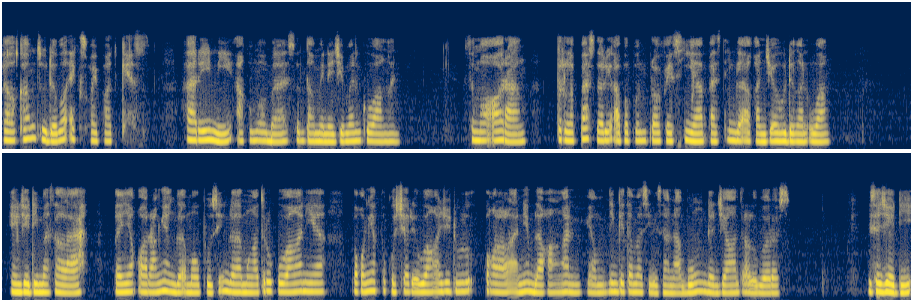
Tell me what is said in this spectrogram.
Welcome to Double XY Podcast. Hari ini aku mau bahas tentang manajemen keuangan. Semua orang, terlepas dari apa pun profesinya, pasti nggak akan jauh dengan uang. Yang jadi masalah, banyak orang yang nggak mau pusing dalam mengatur keuangannya. Pokoknya fokus cari uang aja dulu, pengelolaannya belakangan. Yang penting kita masih bisa nabung dan jangan terlalu boros. Bisa jadi,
